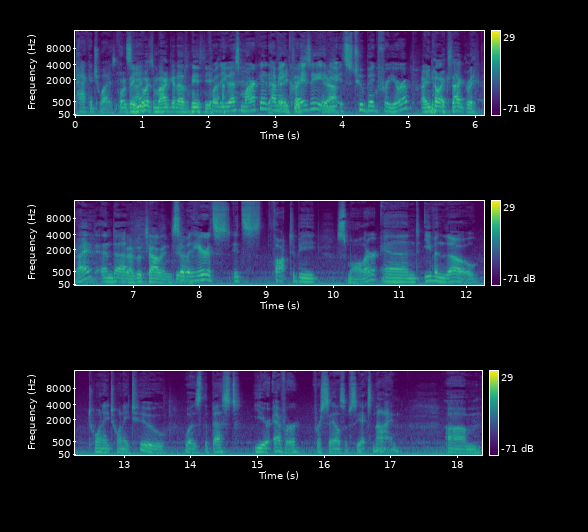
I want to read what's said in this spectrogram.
package-wise. for the. U.S. market at least. Yeah. For the U.S. market, I mean, It's- crazy. and yeah. It's too big for Europe, I know exactly. right? And uh, That's a challenge. so, yeah. but here it's it's thought to be smaller, and even though 2022 was the best year ever for sales of CX9, um,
